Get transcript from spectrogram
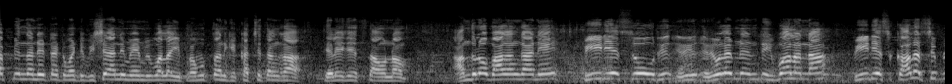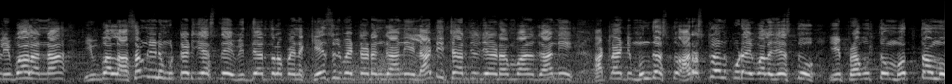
తప్పిందనేటటువంటి విషయాన్ని మేము ఇవాళ ఈ ప్రభుత్వానికి ఖచ్చితంగా తెలియజేస్తూ ఉన్నాం. అందులో భాగంగానే పీడిఎస్ రివలమెంట్ ఇవ్వాలన్నా పీడిఎస్ స్కాలర్షిప్లు ఇవ్వాలన్నా ఇవాళ అసెంబ్లీని ముట్టడి చేస్తే విద్యార్థులపైన కేసులు పెట్టడం కానీ లాఠీ ఛార్జీలు చేయడం వల్ల కానీ అట్లాంటి ముందస్తు అరెస్టులను కూడా ఇవాళ చేస్తూ ఈ ప్రభుత్వం మొత్తము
